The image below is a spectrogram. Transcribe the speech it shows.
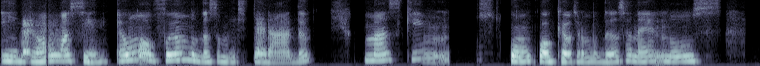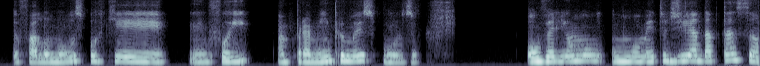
Então, assim, é uma, foi uma mudança muito esperada, mas que, como qualquer outra mudança, né, nos, eu falo nos porque eh, foi para mim e para o meu esposo. Houve ali um, um momento de adaptação,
